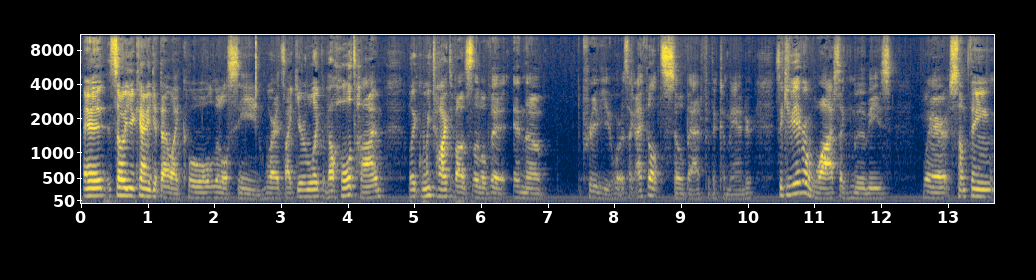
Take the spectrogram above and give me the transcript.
And so you kind of get that like cool little scene where it's like you're like the whole time, like we talked about this a little bit in the preview, where it's like I felt so bad for the commander. It's like have you ever watched like movies where something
